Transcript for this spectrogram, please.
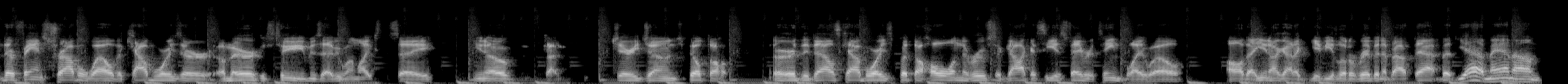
their fans travel well. The Cowboys are America's team, as everyone likes to say. You know, got Jerry Jones built the, or the Dallas Cowboys put the hole in the roof so God could see his favorite team play well. All that, you know, I got to give you a little ribbon about that. But yeah, man, um,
